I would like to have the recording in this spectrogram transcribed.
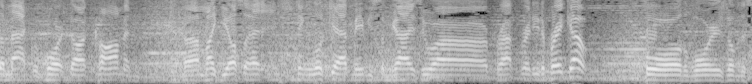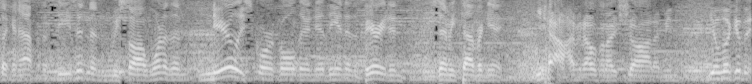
themackreport.com. And uh, Mike, you also had an interesting look at maybe some guys who are perhaps ready to break out for the Warriors over the second half of the season. And we saw one of them nearly score a goal there near the end of the period in Semi Tavernier. Yeah, I mean, that was a nice shot. I mean, you look at the,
